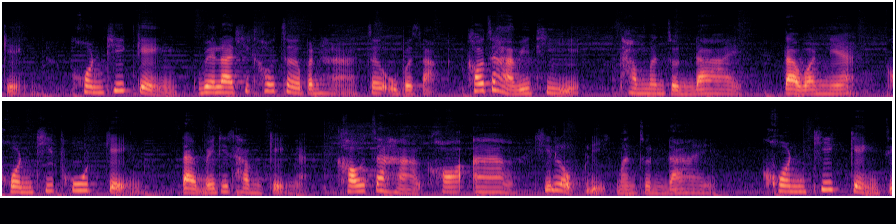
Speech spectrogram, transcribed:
เก่ง คนที่เก่ง เวลาที่เขาเจอปัญหาเจออุปสรรคเขาจะหาวิธีทำมันจนได้ แต่วันนี้คนที่พูดเก่ง แต่ไม่ได้ทำเก่งอะเขาจะหาข้ออ้างที่หลบหลีกมันจนได้ คนที่เก่งจ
